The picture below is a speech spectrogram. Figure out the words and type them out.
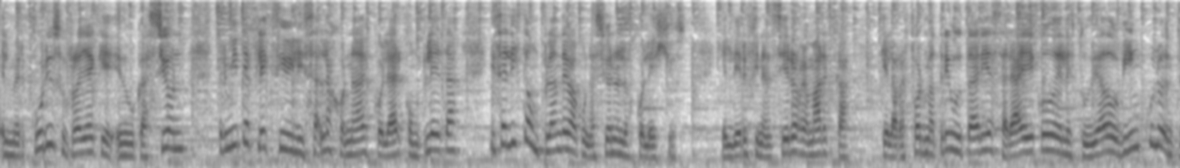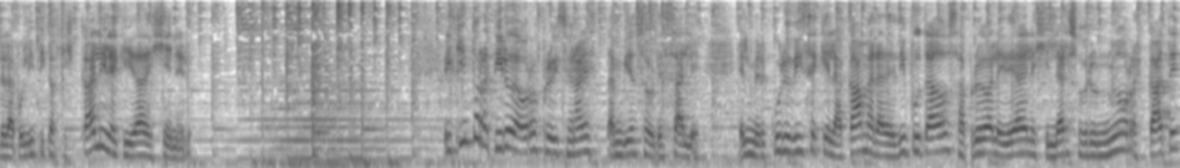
el Mercurio subraya que educación permite flexibilizar la jornada escolar completa y se lista un plan de vacunación en los colegios. El diario financiero remarca que la reforma tributaria se hará eco del estudiado vínculo entre la política fiscal y la equidad de género. El quinto retiro de ahorros provisionales también sobresale. El Mercurio dice que la Cámara de Diputados aprueba la idea de legislar sobre un nuevo rescate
